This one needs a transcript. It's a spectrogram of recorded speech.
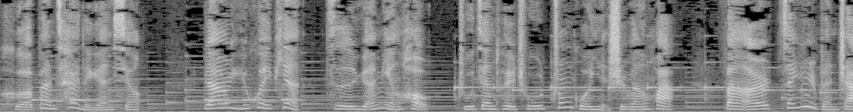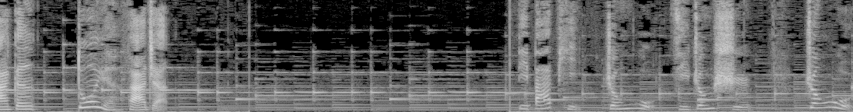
和拌菜的原型，然而鱼烩片自元明后逐渐退出中国饮食文化，反而在日本扎根，多元发展。第八品蒸物即蒸食，蒸物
